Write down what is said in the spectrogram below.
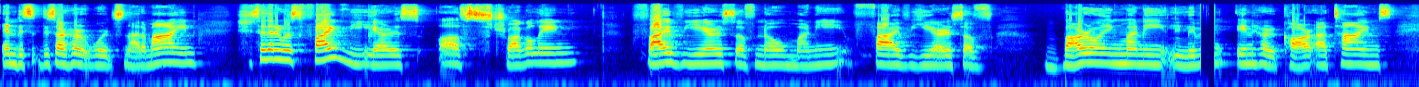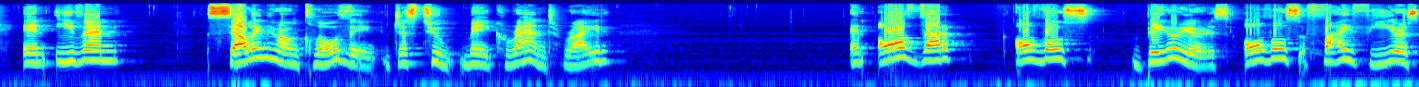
and this, these are her words, not mine. She said that it was five years of struggling, five years of no money, five years of borrowing money, living in her car at times, and even selling her own clothing just to make rent, right? And all that, all those barriers, all those five years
